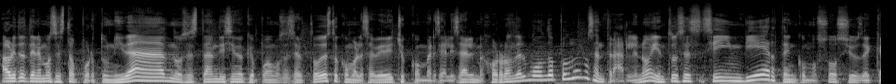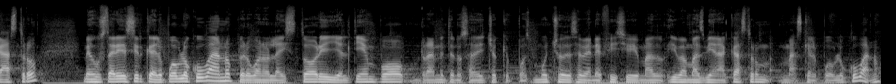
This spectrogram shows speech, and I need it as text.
Ahorita tenemos esta oportunidad, nos están diciendo que podemos hacer todo esto, como les había dicho, comercializar el mejor ron del mundo, pues vamos a entrarle, ¿no? Y entonces si invierten como socios de Castro. Me gustaría decir que del pueblo cubano, pero bueno, la historia y el tiempo realmente nos ha dicho que pues mucho de ese beneficio iba más bien a Castro más que al pueblo cubano.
